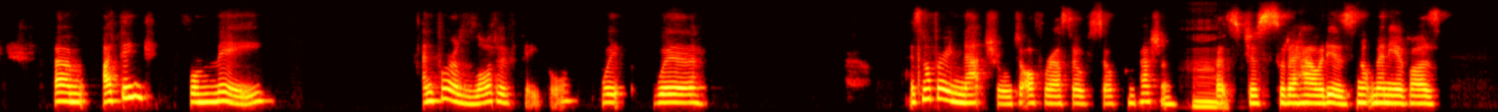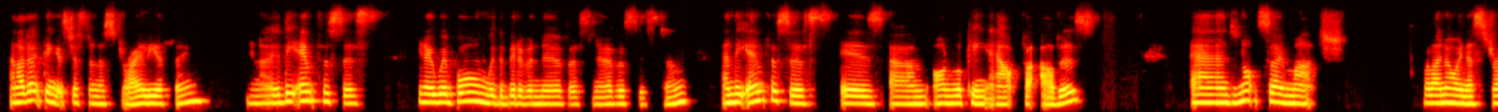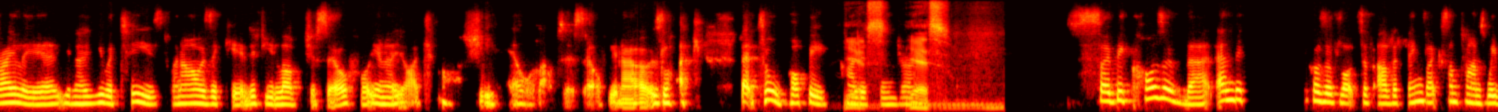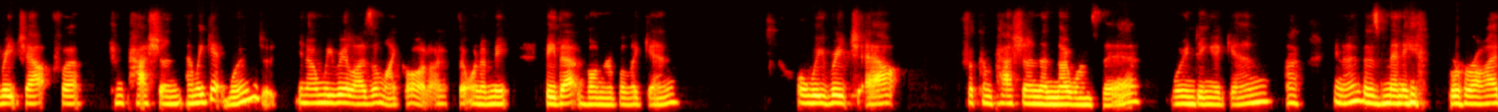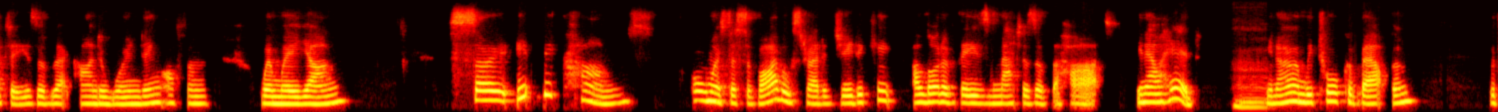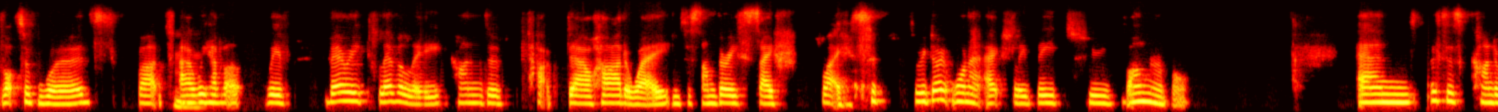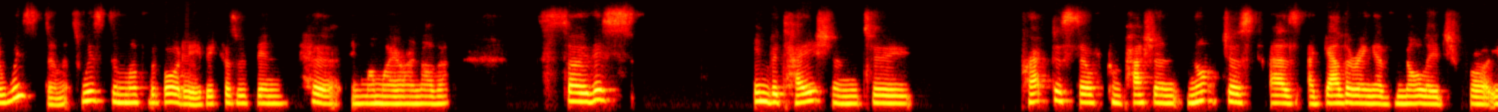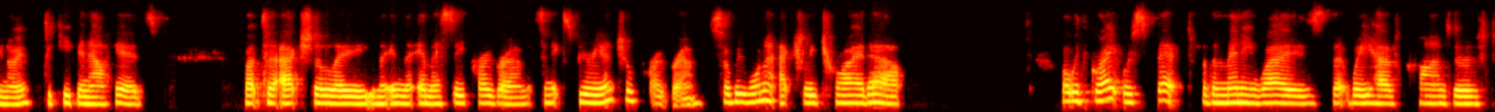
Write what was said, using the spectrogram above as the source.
Um, I think for me, and for a lot of people, we, we're it's not very natural to offer ourselves self compassion. Mm. That's just sort of how it is. Not many of us, and I don't think it's just an Australia thing. You know, the emphasis, you know, we're born with a bit of a nervous nervous system, and the emphasis is um, on looking out for others and not so much well, I know in Australia, you know, you were teased when I was a kid if you loved yourself, or, you know, you're like, oh, she hell loves herself. You know, it was like that tall poppy kind yes, of syndrome. Yes. So, because of that, and because of lots of other things, like sometimes we reach out for compassion and we get wounded, you know, and we realize, oh my God, I don't want to meet, be that vulnerable again. Or we reach out for compassion and no one's there wounding again. Uh, you know, there's many varieties of that kind of wounding, often when we're young. So it becomes almost a survival strategy to keep a lot of these matters of the heart in our head, mm. you know, and we talk about them with lots of words, but mm. uh, hmm. we have a, we've very cleverly kind of tucked our heart away into some very safe place So we don't want to actually be too vulnerable. And this is kind of wisdom. It's wisdom of the body because we've been hurt in one way or another. So, this invitation to practice self compassion, not just as a gathering of knowledge for, you know, to keep in our heads, but to actually, you know, in the MSC program, it's an experiential program. So we want to actually try it out. But with great respect for the many ways that we have kind of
